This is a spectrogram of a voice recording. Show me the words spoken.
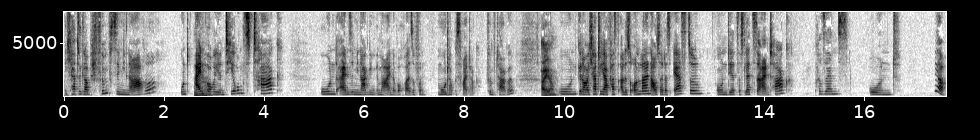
Ich hatte, glaube ich, fünf Seminare und Mhm. einen Orientierungstag und ein Seminar ging immer eine Woche, also von Montag bis Freitag, fünf Tage. Ah ja. Und genau, ich hatte ja fast alles online, außer das erste und jetzt das letzte einen Tag Präsenz. Und ja,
